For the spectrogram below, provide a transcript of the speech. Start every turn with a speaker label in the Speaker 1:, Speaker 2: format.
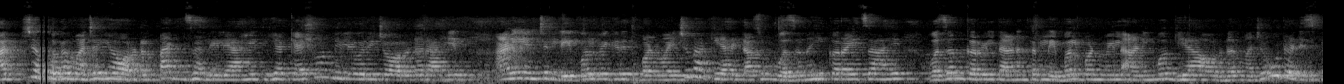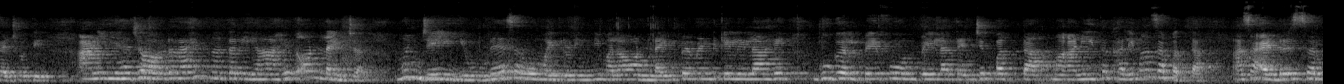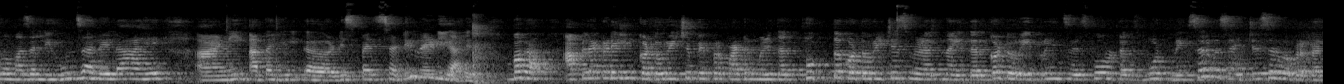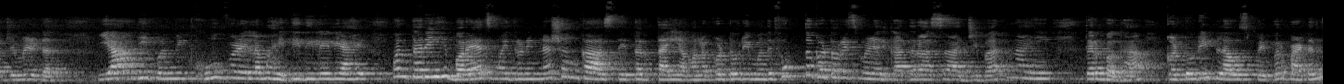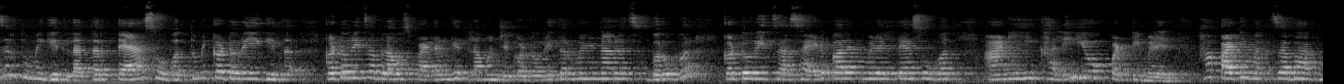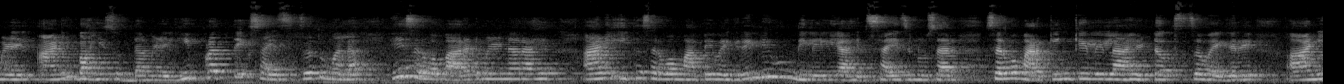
Speaker 1: आजच्या बघा माझ्या ह्या ऑर्डर पॅक झालेल्या आहेत. ह्या कॅश ऑन डिलिव्हरीच्या ऑर्डर आहेत. आणि यांचे लेबल वगैरे बनवायचे बाकी आहेत. अजून वजनही करायचं आहे. वजन करेल त्यानंतर लेबल बनवेल आणि मग ह्या ऑर्डर माझ्या उद्या डिस्पॅच होतील. आणि ह्या ज्या ऑर्डर आहेत ना तर ह्या आहेत ऑनलाईनच्या म्हणजे एवढ्या सर्व मैत्रिणींनी मला ऑनलाईन पेमेंट केलेलं आहे. गुगल पे फोनपेला त्यांचे पत्ता आणि इथं खाली माझा पत्ता. असा ॲड्रेस सर्व माझा लिहून झालेला आहे. आणि आता ही डिस्पॅचसाठी रेडी आहेत. बघा आपल्याकडे हे कटोरीचे पेपर पॅटर्न मिळतात. फक्त कटोरीचेच मिळत नाही तर कटोरी प्रिन्सेस फोर्टक्स बोटनिक सर्व साईजचे सर्व प्रकारचे मिळतात. याआधी पण मी खूप वेळेला माहिती दिलेली आहे पण तरीही बऱ्याच मैत्रिणींना शंका असते तर ताई आम्हाला कटोरीमध्ये फक्त कटोरीच मिळेल का? तर असं अजिबात नाही. तर बघा कटोरी ब्लाऊज पेपर पॅटर्न जर तुम्ही घेतला तर त्यासोबत तुम्ही कटोरी घेता. कटोरीचा ब्लाऊज पॅटर्न घेतला म्हणजे कटोरी तर मिळणारच बरोबर? कटोरीचा साईड पार्ट मिळेल त्यासोबत आणि ही खाली योगपट्टी मिळेल. हा पाठीमागचा भाग मिळेल आणि बाही सुद्धा मिळेल. ही प्रत्येक साईजचं तुम्हाला हे सर्व पार्ट मिळणार आहेत. आणि इथं सर्व मापे वगैरे लिहून दिलेली आहेत साईजनुसार सर्व मार्किंग केलेलं आहे टक्सचं वगैरे. आणि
